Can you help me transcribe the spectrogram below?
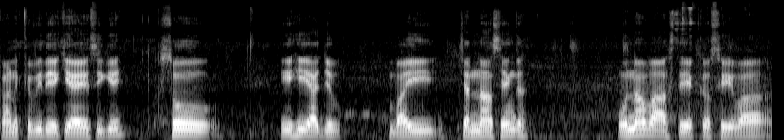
ਕਣਕ ਵੀ ਦੇ ਕੇ ਆਏ ਸੀਗੇ। ਸੋ ਇਹ ਅੱਜ ਬਾਈ ਚੰਨਾ ਸਿੰਘ, ਉਹਨਾਂ ਵਾਸਤੇ ਇੱਕ ਸੇਵਾ,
